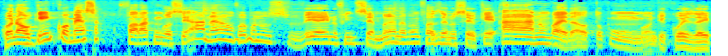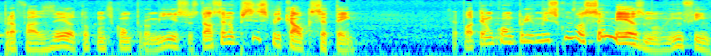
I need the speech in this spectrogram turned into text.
Quando alguém começa a falar com você, ah, não, vamos nos ver aí no fim de semana, vamos fazer não sei o quê. Ah, não vai dar, eu tô com um monte de coisa aí para fazer, eu tô com uns compromissos, tal. Você não precisa explicar o que você tem. Você pode ter um compromisso com você mesmo, enfim.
